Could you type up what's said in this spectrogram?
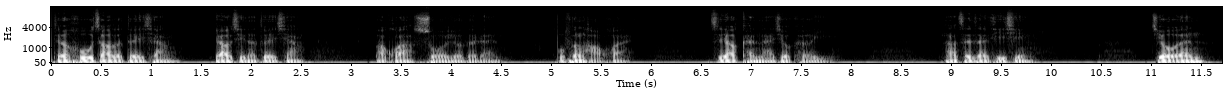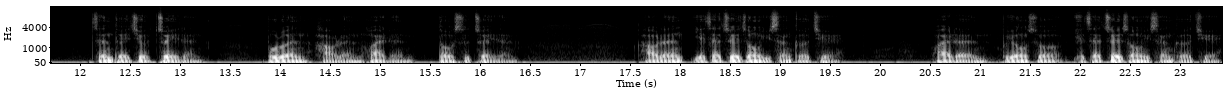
这呼召的对象，邀请的对象。包括所有的人，不分好坏，只要肯来就可以。那这在提醒，救恩针对就罪人，不论好人坏人都是罪人。好人也在最终与神隔绝，坏人不用说，也在最终与神隔绝。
